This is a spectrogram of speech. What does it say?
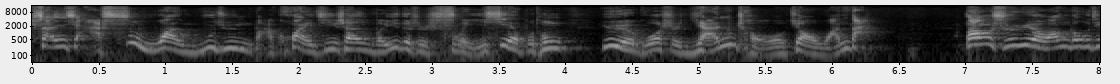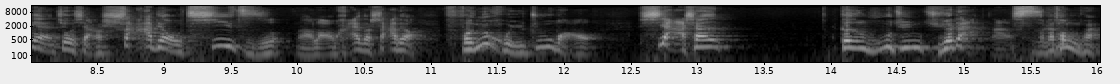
山下数万吴军把会稽山围的是水泄不通，越国是眼瞅就要完蛋。当时越王勾践就想杀掉妻子啊，老婆孩子杀掉，焚毁珠宝，下山跟吴军决战啊，死个痛快。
